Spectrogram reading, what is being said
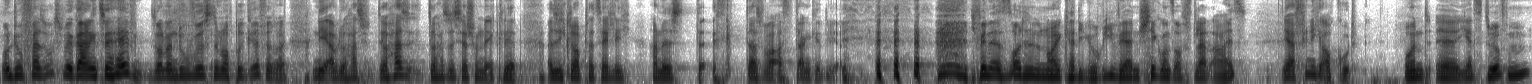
und du versuchst mir gar nicht zu helfen, sondern du wirst nur noch Begriffe rein. Nee, aber du hast, du hast, du hast es ja schon erklärt. Also ich glaube tatsächlich, Hannes, da- das war's. Danke dir. Ich finde, es sollte eine neue Kategorie werden. Schick uns aufs Glatteis. Ja, finde ich auch gut. Und äh, jetzt dürfen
